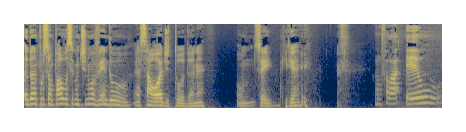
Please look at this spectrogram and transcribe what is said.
andando por São Paulo, você continua vendo essa ode toda, né? Não sei, queria Vamos falar, eu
